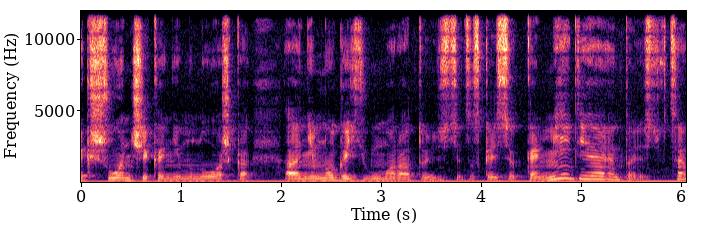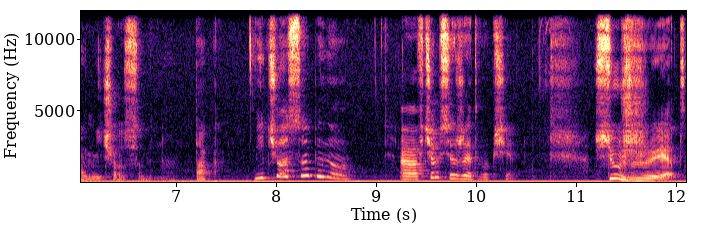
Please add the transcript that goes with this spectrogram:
экшончика немножко, а, немного юмора, то есть это, скорее всего, комедия, то есть в целом ничего особенного. Так. Ничего особенного. А в чем сюжет вообще? Сюжет.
